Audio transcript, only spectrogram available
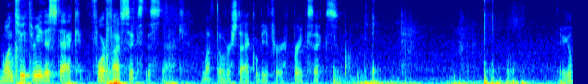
one, two, three. This stack. Four, five, six. This stack. Leftover stack will be for break six. There you go.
